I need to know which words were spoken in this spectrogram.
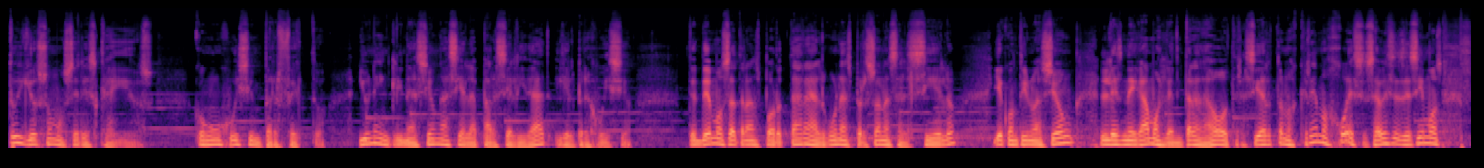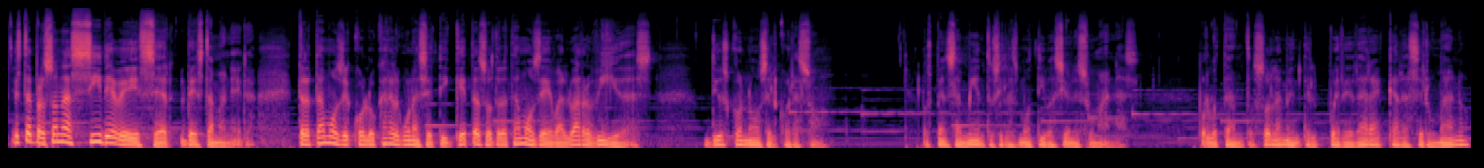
Tú y yo somos seres caídos, con un juicio imperfecto y una inclinación hacia la parcialidad y el prejuicio. Tendemos a transportar a algunas personas al cielo y a continuación les negamos la entrada a otras, ¿cierto? Nos creemos jueces. A veces decimos, esta persona sí debe ser de esta manera. Tratamos de colocar algunas etiquetas o tratamos de evaluar vidas. Dios conoce el corazón, los pensamientos y las motivaciones humanas. Por lo tanto, solamente Él puede dar a cada ser humano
